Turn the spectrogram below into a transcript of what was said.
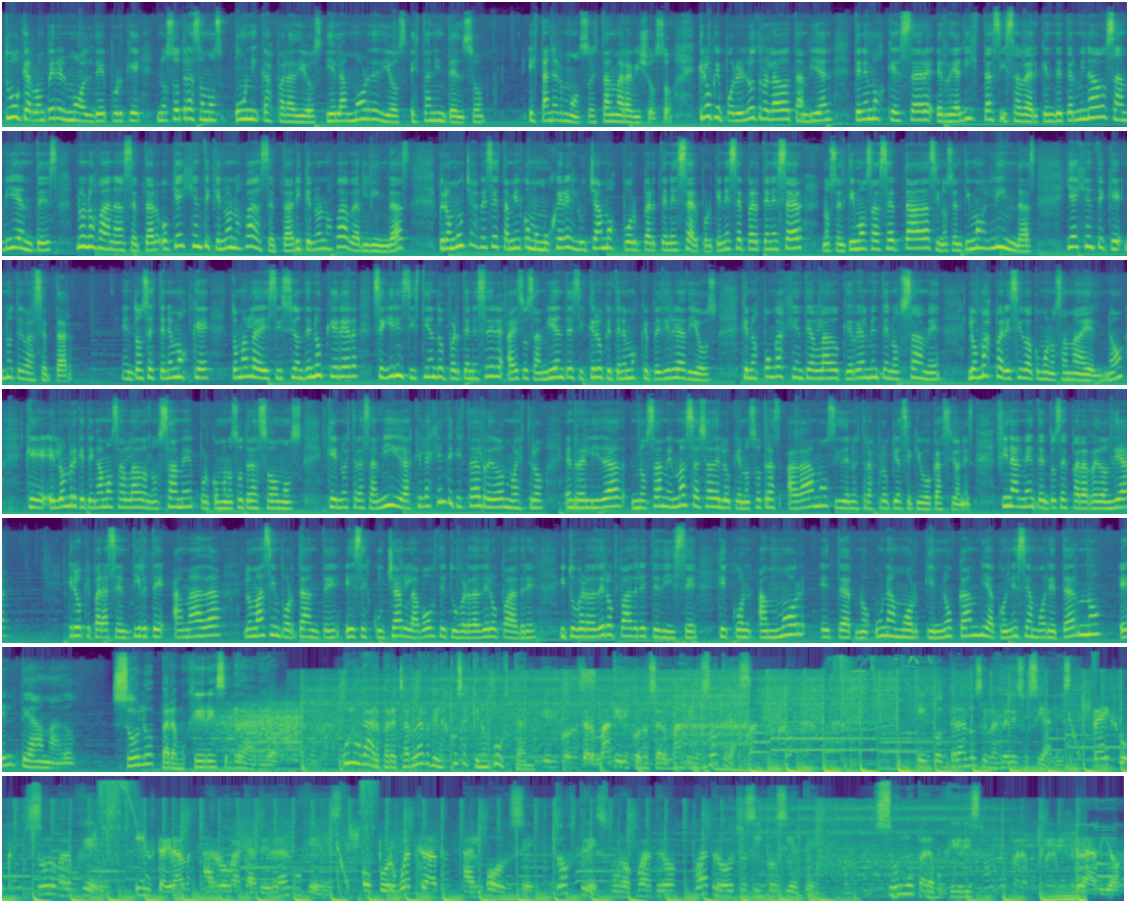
tuvo que romper el molde porque nosotras somos únicas para Dios y el amor de Dios es tan intenso es tan hermoso, es tan maravilloso. Creo que por el otro lado también tenemos que ser eh, realistas y saber que en determinados ambientes no nos van a aceptar o que hay gente que no nos va a aceptar y que no nos va a ver lindas, pero muchas veces también como mujeres luchamos por pertenecer, porque en ese pertenecer nos sentimos aceptadas y nos sentimos lindas. Y hay gente que no te va a aceptar entonces tenemos que tomar la decisión de no querer seguir insistiendo, pertenecer a esos ambientes y creo que tenemos que pedirle a Dios que nos ponga gente al lado que realmente nos ame lo más parecido a como nos ama Él, ¿no? Que el hombre que tengamos al lado nos ame por como nosotras somos, que nuestras amigas, que la gente que está alrededor nuestro en realidad nos ame más allá de lo que nosotras hagamos y de nuestras propias equivocaciones. Finalmente, entonces, para redondear, Creo que para sentirte amada, lo más importante es escuchar la voz de tu verdadero Padre y tu verdadero Padre te dice que con amor eterno, un amor que no cambia, con ese amor eterno, Él te ha amado. Solo para Mujeres Radio. Un lugar para charlar de las cosas que nos gustan. ¿Quieres conocer más? ¿Quieres conocer más de nosotras? Encontranos en las redes sociales. Facebook, Solo para Mujeres. Instagram, arroba Catedral Mujeres. O por WhatsApp al 11 2314 4857. Solo para Mujeres. Solo para Mujeres. Radio.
